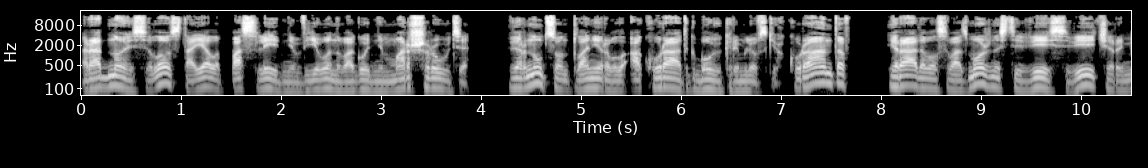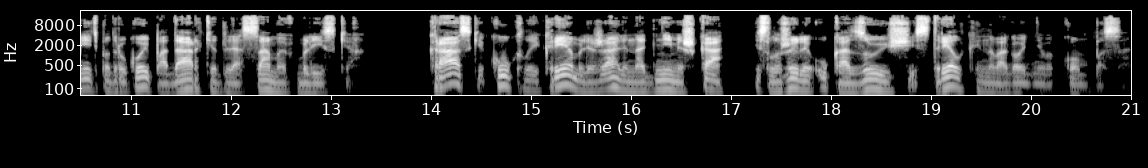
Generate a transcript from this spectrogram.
Родное село стояло последним в его новогоднем маршруте. Вернуться он планировал аккурат к бою кремлевских курантов, и радовался возможности весь вечер иметь под рукой подарки для самых близких. Краски, куклы и крем лежали на дне мешка и служили указующей стрелкой новогоднего компаса.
